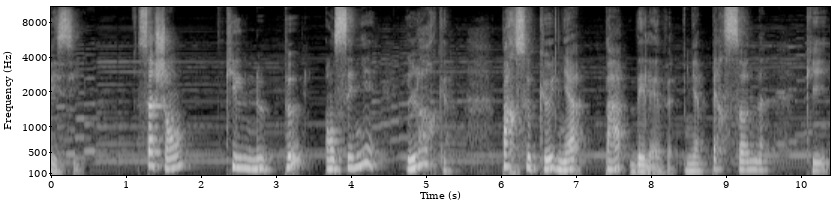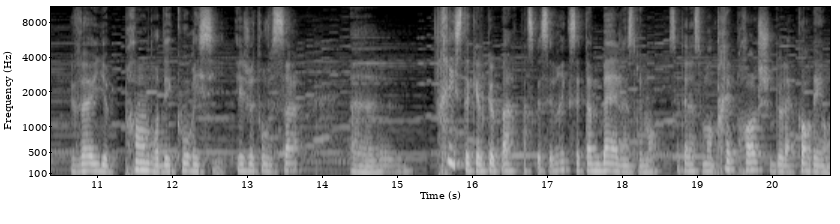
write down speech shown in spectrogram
ici, sachant qu'il ne peut enseigner l'orgue, parce qu'il n'y a pas d'élèves, il n'y a personne qui veuille prendre des cours ici. Et je trouve ça... Euh, triste quelque part, parce que c'est vrai que c'est un bel instrument. C'est un instrument très proche de l'accordéon.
